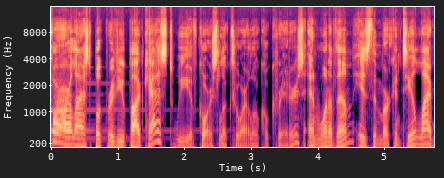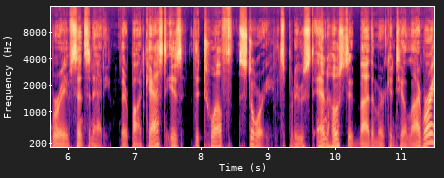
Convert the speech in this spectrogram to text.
For our last book review podcast, we of course look to our local creators, and one of them is the Mercantile Library of Cincinnati. Their podcast is The Twelfth Story. It's produced and hosted by the Mercantile Library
